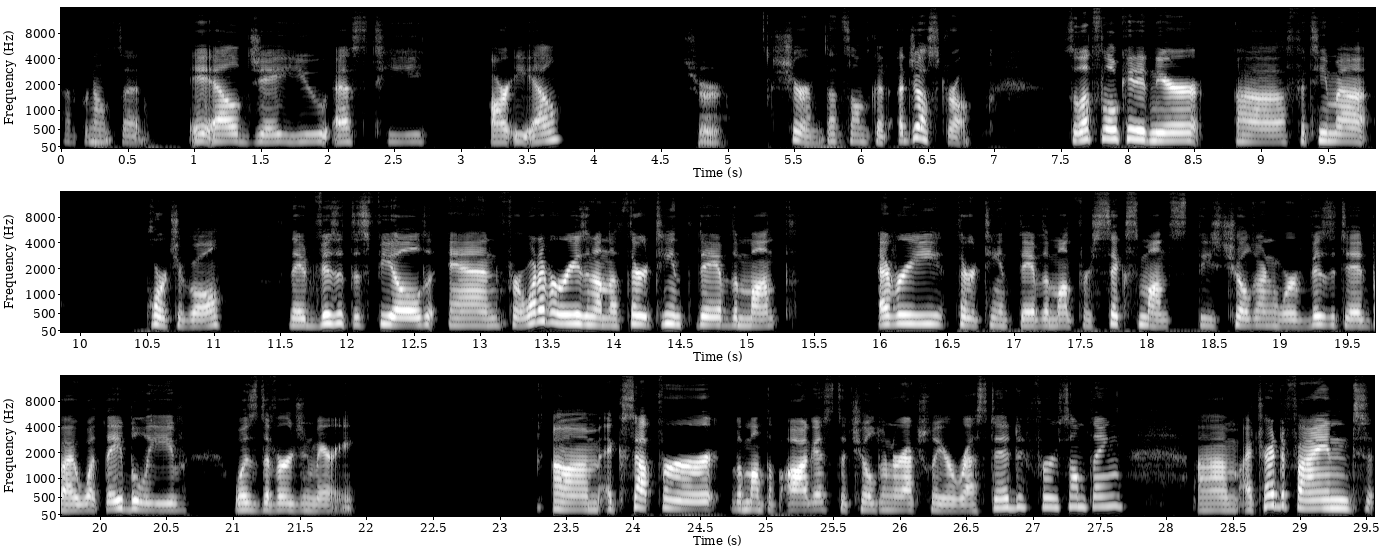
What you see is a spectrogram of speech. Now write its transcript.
how to pronounce that. A L J U S T R E L. Sure. Sure, that sounds good. Ajustrel. So that's located near uh, Fatima, Portugal. They'd visit this field, and for whatever reason, on the 13th day of the month, every 13th day of the month for six months, these children were visited by what they believe was the Virgin Mary. Um, except for the month of August, the children are actually arrested for something. Um, I tried to find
